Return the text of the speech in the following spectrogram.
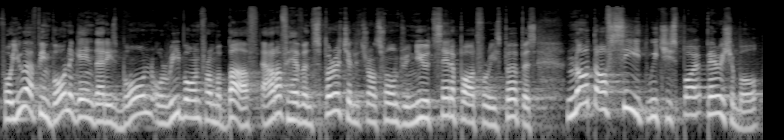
For you have been born again that is born or reborn from above, out of heaven, spiritually transformed, renewed, set apart for his purpose, not of seed which is perishable,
